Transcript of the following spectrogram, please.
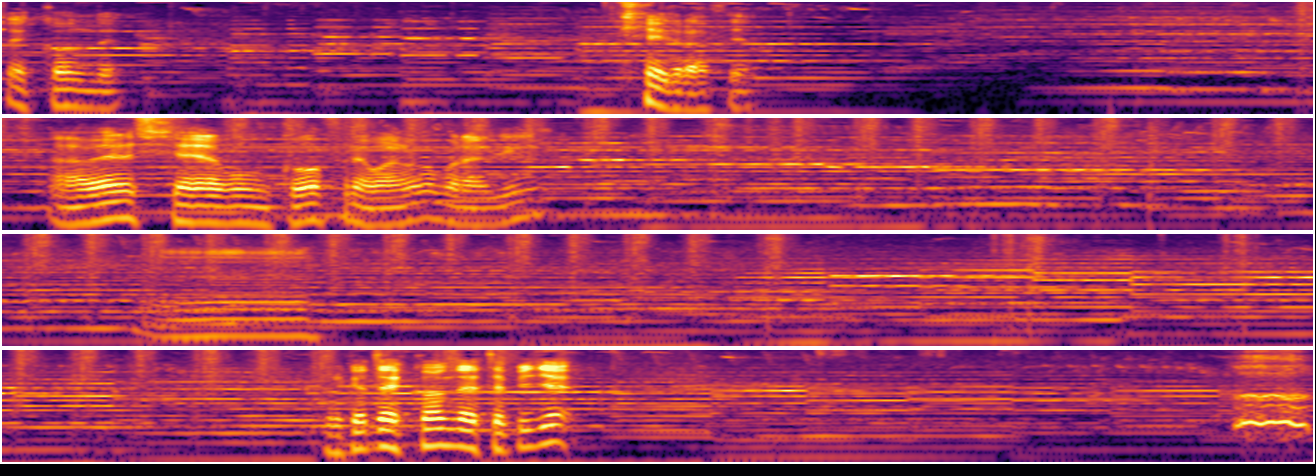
Se esconde. Qué gracia. A ver si hay algún cofre o algo por aquí. Mm. ¿Por qué te escondes? ¿Te pillé? Oh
